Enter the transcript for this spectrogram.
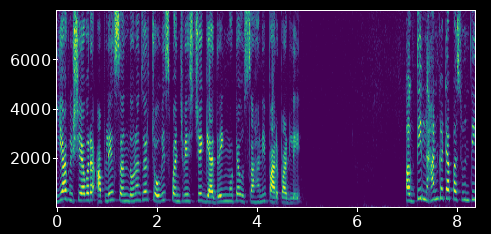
या विषयावर आपले सन दोन हजार चोवीस पंचवीसचे गॅदरिंग मोठ्या उत्साहाने पार पाडले. अगदी लहान गटापासून ती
